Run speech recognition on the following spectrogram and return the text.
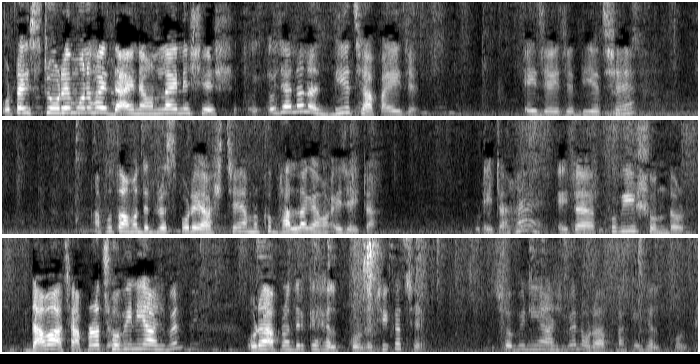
ওটা স্টোরে মনে হয় দেয় না, অনলাইনে শেষ। ওই- যায় না না, দিয়েছে আপা, এই যে। এই যে এই যে, দিয়েছে। আপু তো আমাদের ড্রেস পরে আসছে, আমার খুব ভালো লাগে আমার, এই যে এটা এটা হ্যাঁ এটা খুবই সুন্দর। দেওয়া আছে, আপনারা ছবি নিয়ে আসবেন, ওরা আপনাদেরকে হেল্প করবে, ঠিক আছে? ছবি নিয়ে আসবেন, ওরা আপনাকে হেল্প করবে।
